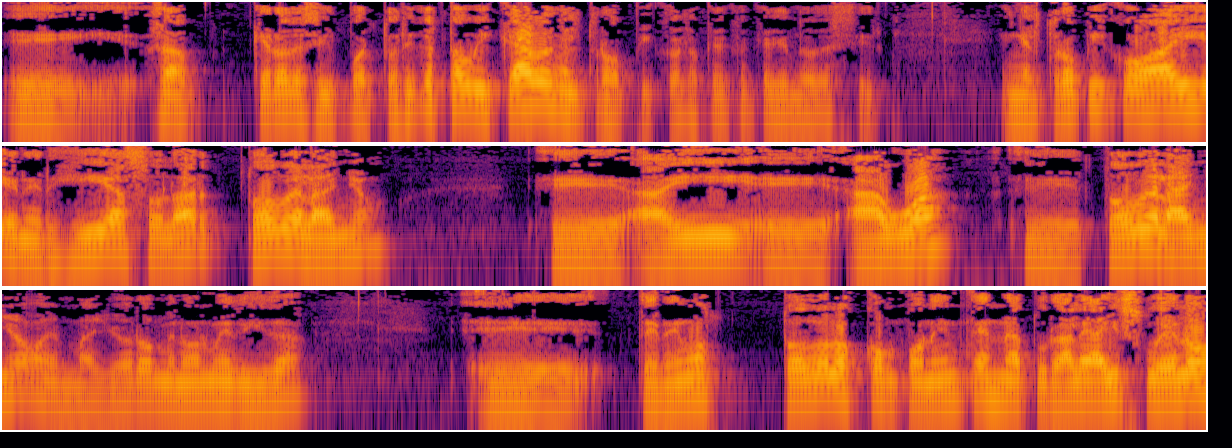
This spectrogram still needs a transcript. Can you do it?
eh, o sea, quiero decir, Puerto Rico está ubicado en el trópico, es lo que estoy queriendo decir. En el trópico hay energía solar todo el año, eh, hay eh, agua eh, todo el año en mayor o menor medida, tenemos todos los componentes naturales, hay suelos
